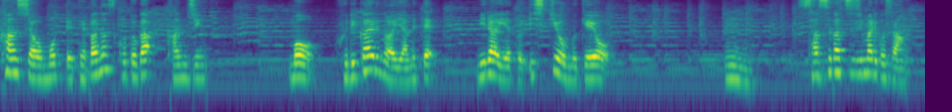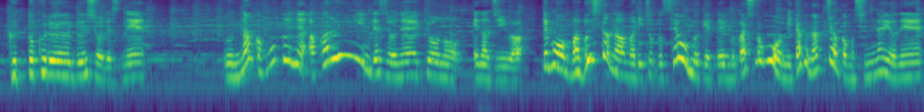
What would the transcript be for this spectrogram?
感謝を持って手放すことが肝心。もう振り返るのはやめて、未来へと意識を向けよう。うん。さすが辻真理子さん、グッとくる文章ですね。うん、なんか本当にね、明るいんですよね、今日のエナジーは。でも、眩しさのあまりちょっと背を向けて昔の方を見たくなっちゃうかもしんないよね。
